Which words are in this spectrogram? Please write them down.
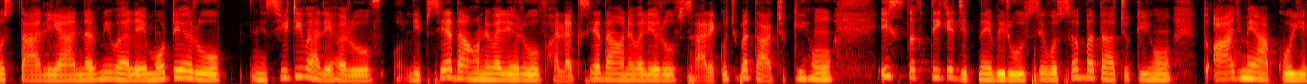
मुस्तालिया, नरमी वाले मोटे हरूफ सीटी वाले हरूफ लिप से अदा होने वाले हरूफ हलक से अदा होने वाले हरूफ सारे कुछ बता चुकी हूँ इस तख्ती के जितने भी रूल्स है वो सब बता चुकी हूँ तो आज मैं आपको ये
